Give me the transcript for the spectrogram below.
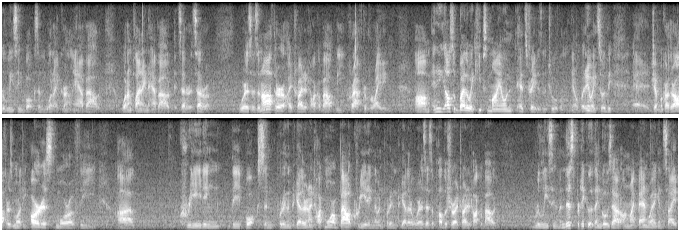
releasing books and what I currently have out, what I'm planning to have out, etc., etc. Whereas as an author, I try to talk about the craft of writing. Um, and he also, by the way, keeps my own head straight as the two of them. You know, but anyway, so the uh, Jeff MacArthur author is more of the artist, more of the uh, creating the books and putting them together. And I talk more about creating them and putting them together. Whereas as a publisher, I try to talk about releasing them. And this particular thing goes out on my bandwagon site,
